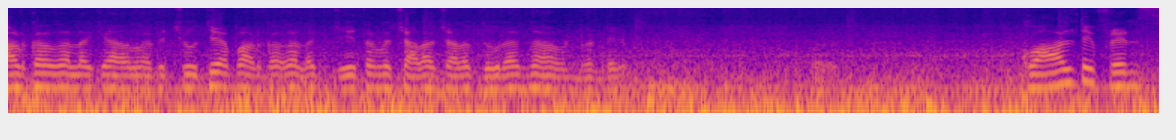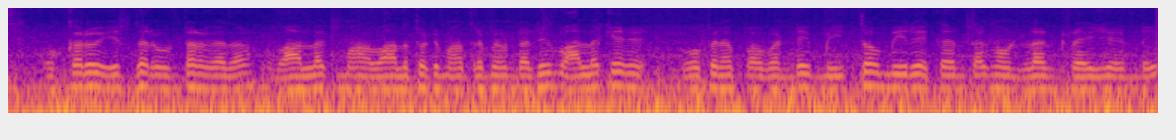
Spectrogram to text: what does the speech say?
పాడుకోగలకి అలాంటి చూత్యా పాడుకోగలకి జీవితంలో చాలా చాలా దూరంగా ఉండండి. క్వాలిటీ ఫ్రెండ్స్ ఒక్కరు ఇద్దరు ఉంటారు కదా. వాళ్ళకి మా వాళ్ళతోటి మాత్రమే ఉండండి. వాళ్ళకే ఓపెన్ అప్ అవ్వండి. మీతో మీరు ఏకాంతంగా ఉండడానికి ట్రై చేయండి.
